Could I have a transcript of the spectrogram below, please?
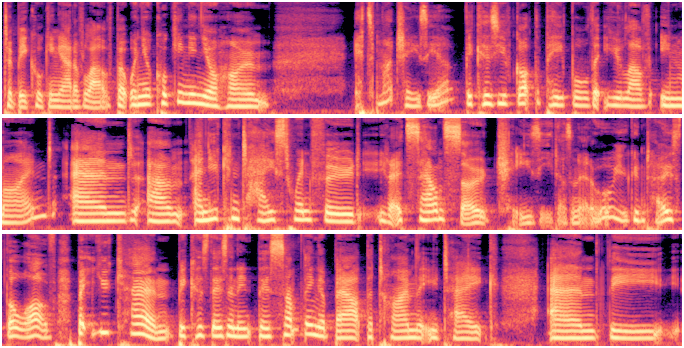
to be cooking out of love. But when you're cooking in your home, it's much easier because you've got the people that you love in mind, and um, and you can taste when food. You know, it sounds so cheesy, doesn't it? Oh, you can taste the love, but you can because there's an there's something about the time that you take and the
